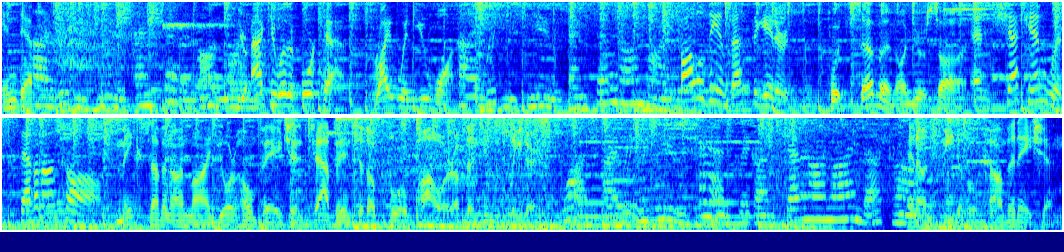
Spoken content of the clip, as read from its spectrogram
in depth. Eyewitness News and 7 Online. Your AccuWeather forecast, right when you want. Eyewitness News and 7 Online. Follow the investigators Put 7 on your side. and check in with 7 on Call. Make 7 Online your homepage and tap into the full power of the news leader. Watch Eyewitness News and click on 7online.com. An unbeatable combination.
